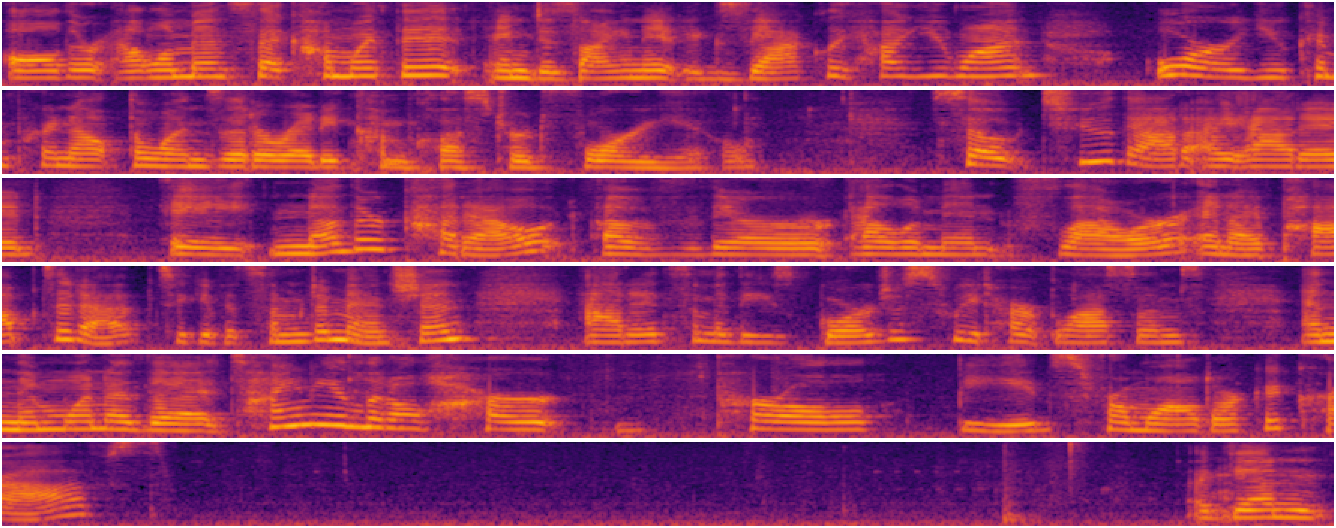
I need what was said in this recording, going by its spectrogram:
all their elements that come with it and design it exactly how you want, or you can print out the ones that already come clustered for you. So to that I added a, another cutout of their element flower and I popped it up to give it some dimension, added some of these gorgeous sweetheart blossoms, and then one of the tiny little heart pearl beads from Wild Orchid Crafts. Again,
